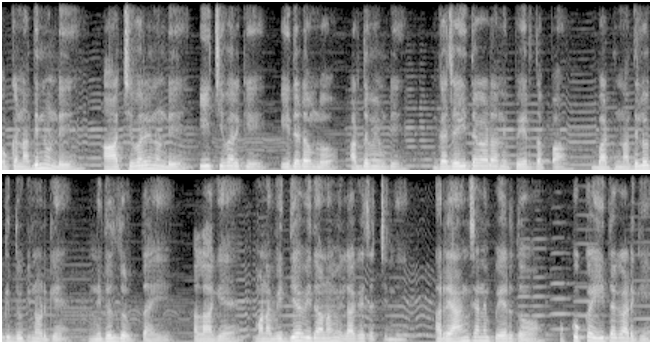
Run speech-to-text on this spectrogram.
ఒక నది నుండి ఆ చివరి నుండి ఈ చివరికి ఈదడంలో అర్థమేమిటి? గజ ఈతగాడు అని పేరు తప్ప బట్ నదిలోకి దూకినోడికే నిధులు దొరుకుతాయి. అలాగే మన విద్యా విధానం ఇలాగే చచ్చింది. ఆ ర్యాంక్స్ అనే పేరుతో ఒక్కొక్క ఈతగాడికి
